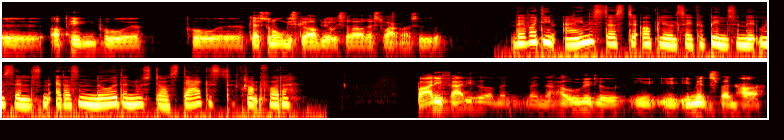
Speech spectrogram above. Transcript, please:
øh, og penge på, øh, på øh, gastronomiske oplevelser og restauranter osv. Hvad var din egen største oplevelse i forbindelse med udsendelsen? Er der sådan noget, der nu står stærkest frem for dig? Bare de færdigheder, man, man har udviklet, i, i, imens man har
